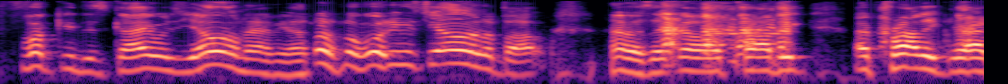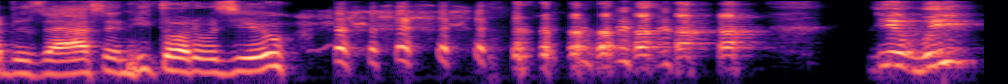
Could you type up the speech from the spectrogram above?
fucking this guy was yelling at me. I don't know what he was yelling about. I was like, oh, I probably, I probably grabbed his ass and he thought it was you. yeah, we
